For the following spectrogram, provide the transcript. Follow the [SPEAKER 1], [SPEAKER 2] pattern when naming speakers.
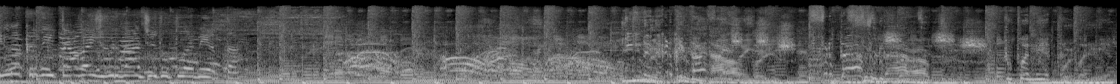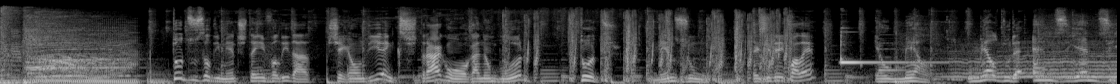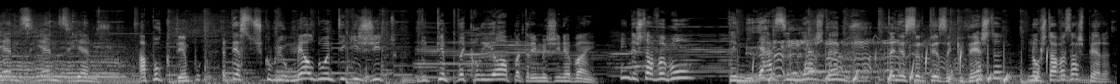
[SPEAKER 1] Inacreditáveis verdades do planeta.
[SPEAKER 2] Inacreditáveis. Verdades. Verdades. Do planeta.
[SPEAKER 3] Todos os alimentos têm validade. Chega um dia em que se estragam ou ganham bolor. Todos. Menos um. Tens ideia qual é? É o mel. O mel dura anos e anos e anos e anos e anos. Há pouco tempo até se descobriu o mel do Antigo Egito, do tempo da Cleópatra, imagina bem. Ainda estava bom. Tem milhares e milhares de anos. Tenho a certeza que desta não estavas à espera.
